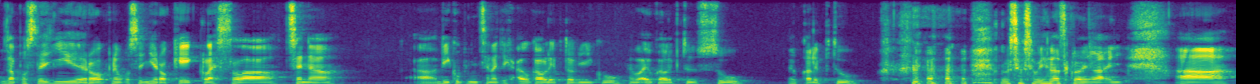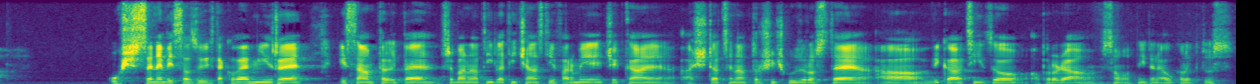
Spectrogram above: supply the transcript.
Za poslední rok nebo poslední roky klesla cena výkupní cena těch eukalyptovníků nebo eukalyptusů, eukalyptů, jsem se na skloňování, a už se nevysazují v takové míře. I sám Filipe třeba na této části farmy čeká, až ta cena trošičku zroste a vykácí to a prodá samotný ten eukalyptus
